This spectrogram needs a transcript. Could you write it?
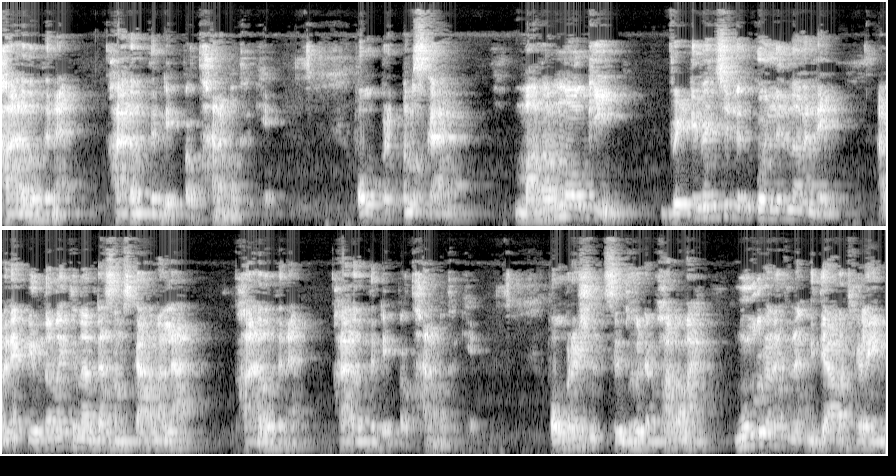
ഭാരതത്തിന് ഭാരതത്തിന്റെ പ്രധാനമന്ത്രിക്ക് നമസ്കാരം. മതം നോക്കി വെടിവെച്ച് കൊല്ലുന്നവന്റെ അവനെ പിന്തുണയ്ക്കുന്നവന്റെ സംസ്കാരമല്ല ഭാരതത്തിന് ഭാരതത്തിന്റെ പ്രധാനമന്ത്രിക്ക് ഓപ്പറേഷൻ സിന്ധുവിന്റെ ഭാഗമായി നൂറുകണക്കിന് വിദ്യാർത്ഥികളെയും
